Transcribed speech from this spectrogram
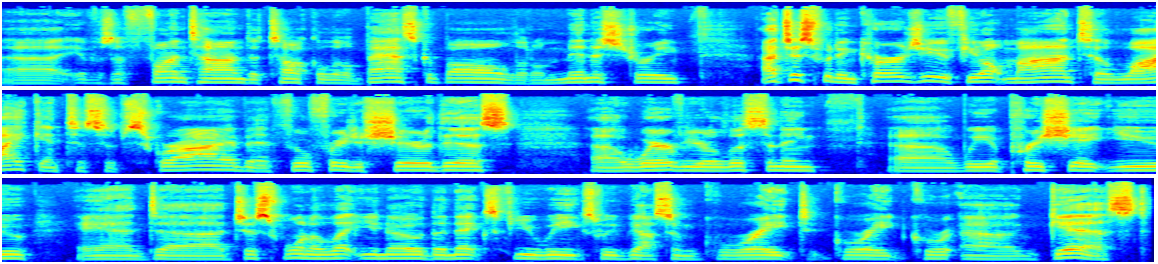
Uh, it was a fun time to talk a little basketball, a little ministry. I just would encourage you, if you don't mind, to like and to subscribe, and feel free to share this uh, wherever you're listening. Uh, we appreciate you, and uh, just want to let you know the next few weeks we've got some great, great uh, guests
